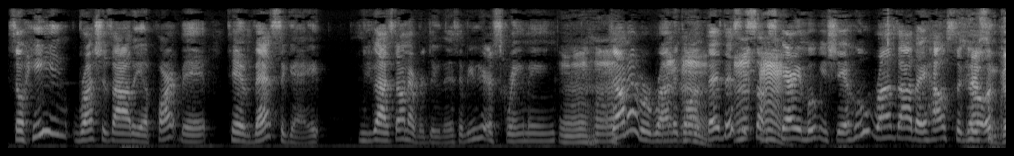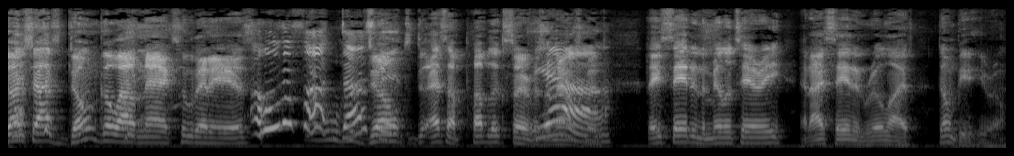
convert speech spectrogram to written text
So he rushes out of the apartment to investigate. You guys don't ever do this. If you hear screaming, Mm-hmm. don't ever run to go. Mm-mm. This is some Mm-mm. scary movie shit. Who runs out of their house to Hear go? some gunshots. Don't go out and ask who that is. Who the fuck does Don't. it? That's a public service Yeah. announcement. They say it in the military, and I say it in real life. Don't be a hero.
